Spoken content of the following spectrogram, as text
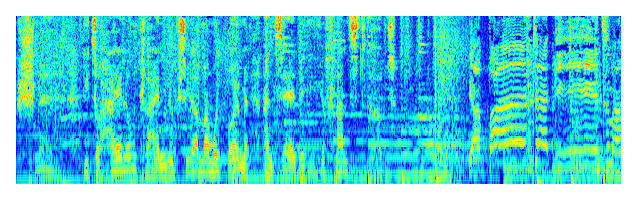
schnell, die zur Heilung kleinwüchsiger Mammutbäume ans selbige gepflanzt wird. Ja, weiter geht's, immer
